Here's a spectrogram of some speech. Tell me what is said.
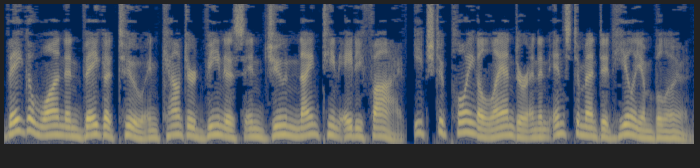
Vega 1 and Vega 2 encountered Venus in June 1985, each deploying a lander and an instrumented helium balloon.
